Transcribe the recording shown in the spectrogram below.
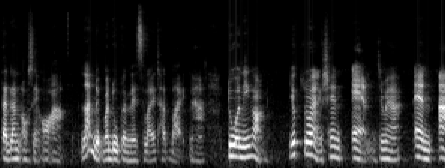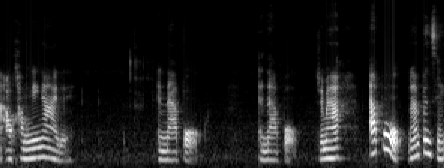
แต่ดันออกเสียงออ่างนะเดี๋ยวมาดูกันในสไลด์ถัดไปนะคะดูอันนี้ก่อนยกตัวอย่างเช่น and ใช่ไหมคะ and อะเอาคำง่ายๆเลย an apple an apple ใช่ไหมคะ apple นั้นเป็นเสียง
